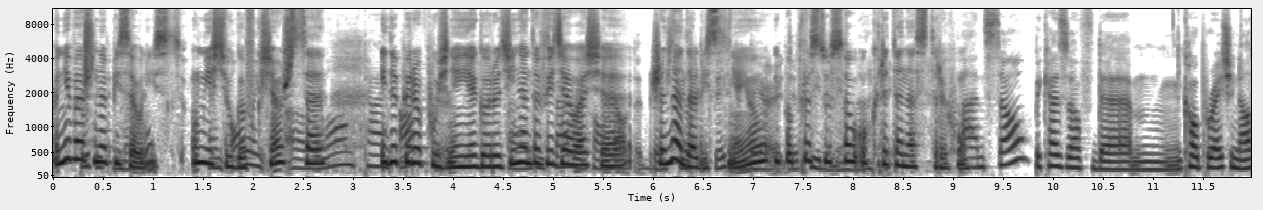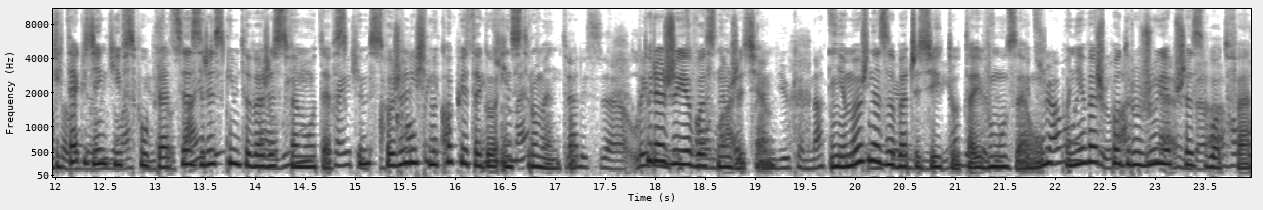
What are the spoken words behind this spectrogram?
ponieważ napisał list, umieścił go w książce i dopiero później jego rodzina dowiedziała się, że nadal istnieją i po prostu są ukryte na strychu. I tak dzięki współpracy z Ryskim Towarzystwem Łotewskim stworzyliśmy kopię tego instrumentu, która żyje własnym życiem. Nie można zobaczyć jej tutaj w muzeum, ponieważ podróżuje przez Łotwę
